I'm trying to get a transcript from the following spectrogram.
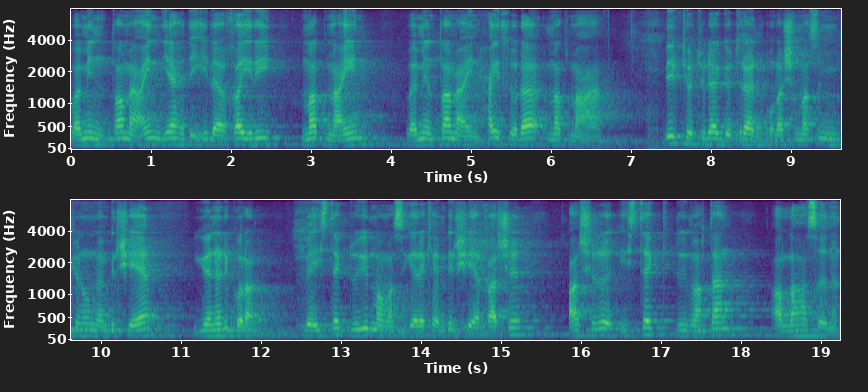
ve min tama'in yehdi ila gayri matma'in ve min tama'in haythu la matma'a. Bir kötülüğe götüren, ulaşılması mümkün olmayan bir şeye yönelik olan ve istek duyulmaması gereken bir şeye karşı aşırı istek duymaktan Allah'a sığının.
